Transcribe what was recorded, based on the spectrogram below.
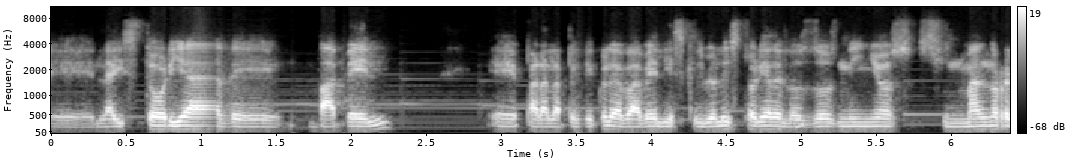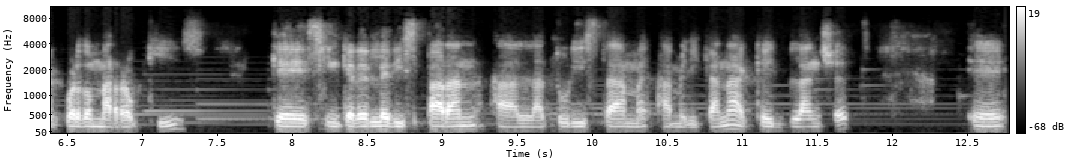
eh, la historia de Babel, eh, para la película de Babel, y escribió la historia de los dos niños, sin mal no recuerdo, marroquíes, que sin querer le disparan a la turista americana, a Kate Blanchett. Eh,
